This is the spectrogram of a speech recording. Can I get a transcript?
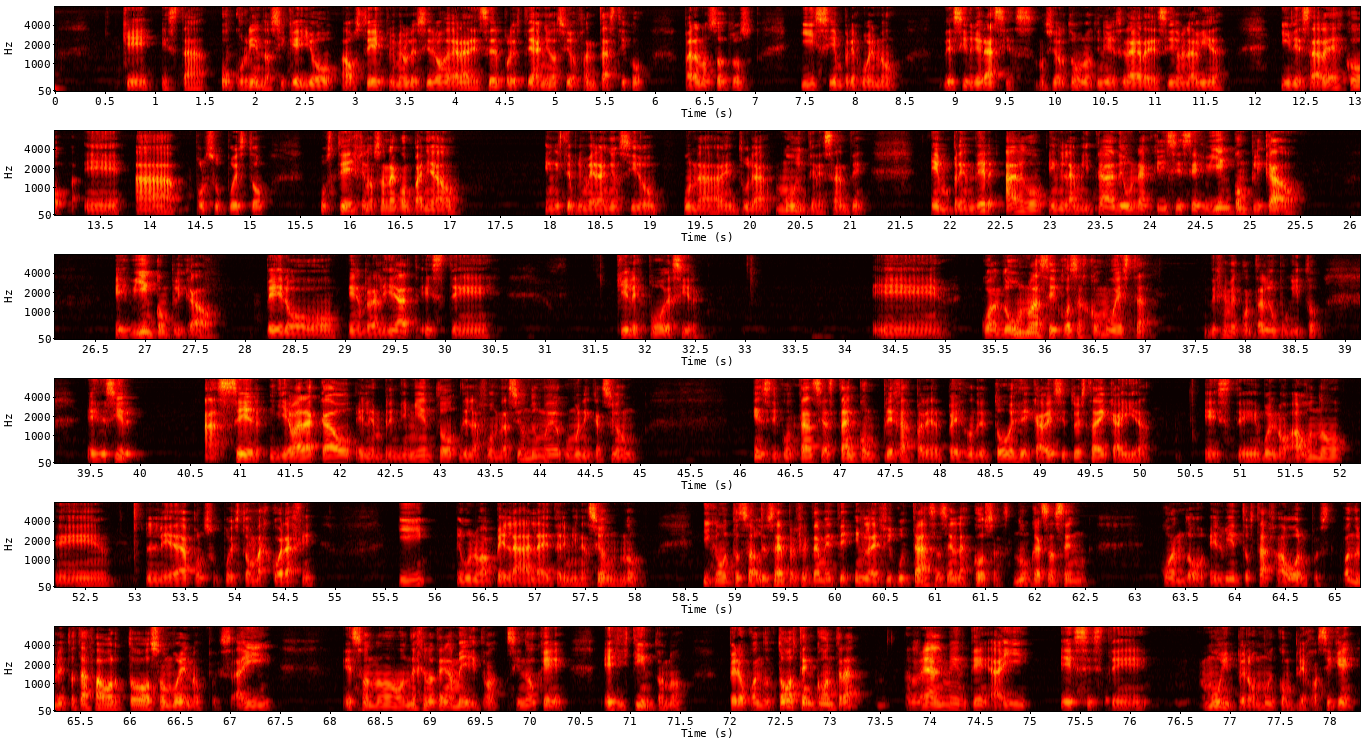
que está ocurriendo. Así que yo a ustedes primero les quiero agradecer por este año, ha sido fantástico para nosotros y siempre es bueno decir gracias, ¿no es cierto? Uno tiene que ser agradecido en la vida. Y les agradezco eh, a, por supuesto, ustedes que nos han acompañado. En este primer año ha sido una aventura muy interesante. Emprender algo en la mitad de una crisis es bien complicado. Es bien complicado. Pero en realidad, este, ¿qué les puedo decir? Eh, cuando uno hace cosas como esta, déjenme contarle un poquito, es decir, hacer y llevar a cabo el emprendimiento de la fundación de un medio de comunicación en circunstancias tan complejas para el país donde todo es de cabeza y todo está de caída, este, bueno, a uno eh, le da, por supuesto, más coraje y uno apela a la determinación, ¿no? Y como usted sabe perfectamente, en la dificultad se hacen las cosas, nunca se hacen cuando el viento está a favor, pues cuando el viento está a favor todos son buenos, pues ahí eso no, no es que no tenga mérito, ¿eh? sino que es distinto, ¿no? Pero cuando todo está en contra, realmente ahí es este, muy, pero muy complejo. Así que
